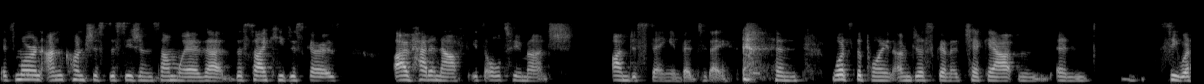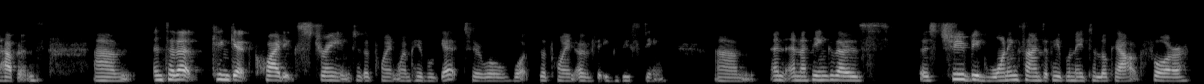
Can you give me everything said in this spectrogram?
it's more an unconscious decision somewhere that the psyche just goes i've had enough. It's all too much i'm just staying in bed today. And what's the point? I'm just going to check out and and see what happens. Um, and so that can get quite extreme to the point when people get to well what's the point of existing? Um, and and i think those those two big warning signs that people need to look out for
